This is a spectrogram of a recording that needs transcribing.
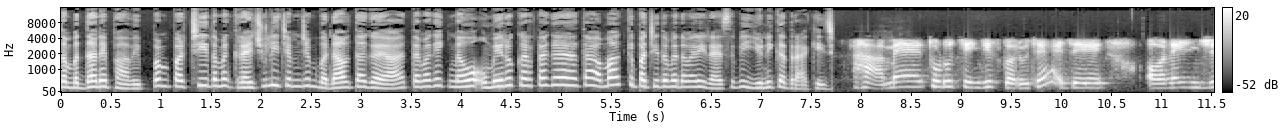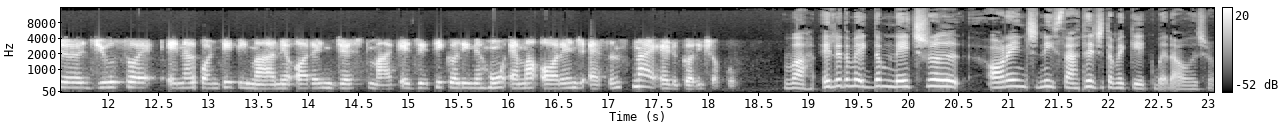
તમે બધાને ભાવી. પણ પછી તમે ગ્રેજ્યુઅલી જેમ જેમ બનાવતા ગયા તેમાં કંઈક નવો ઉમેરો કરતા ગયા હતા? આમાં કે પછી તમે તમારી રેસીપી યુનિક જ રાખી છે? હા મેં થોડું ચેન્જીસ કર્યું છે જે ઓરેન્જ જ્યુસ હોય એના ક્વોન્ટિટીમાં અને ઓરેન્જ જેસ્ટમાં કે જેથી કરીને હું એમાં ઓરેન્જ એસન્સ ના એડ કરી શકું. વાહ એટલે તમે એકદમ નેચરલ ઓરેન્જની સાથે જ તમે કેક બનાવો છો.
